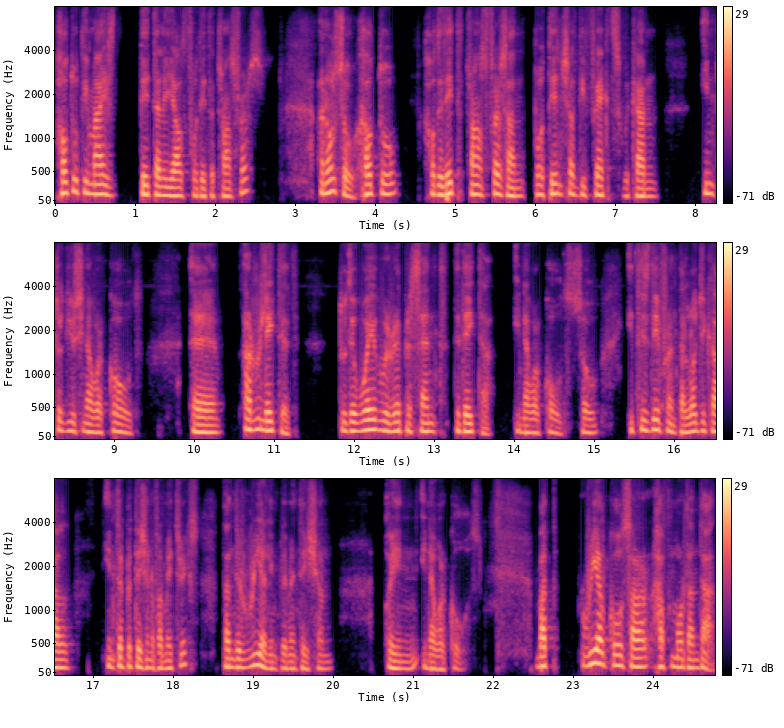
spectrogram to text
How to optimize data layout for data transfers. And also how to how the data transfers and potential defects we can introduce in our code uh, are related to the way we represent the data in our code. So it is different, a logical interpretation of a matrix than the real implementation in, in our codes. But real codes are have more than that.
